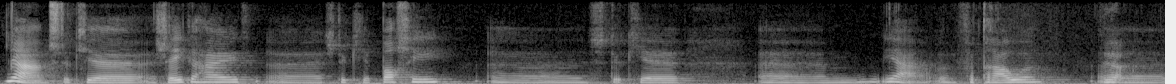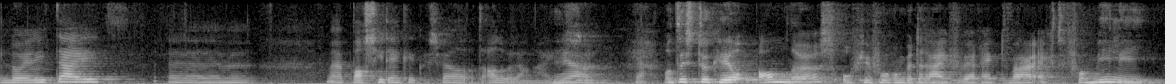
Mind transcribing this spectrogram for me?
Ja, een stukje zekerheid, eh, een stukje passie, eh, een stukje ehm, ja, vertrouwen, eh, Ja. loyaliteit. maar passie denk ik is wel het allerbelangrijkste. Ja. Ja. Want het is natuurlijk heel anders of je voor een bedrijf werkt waar echt familie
